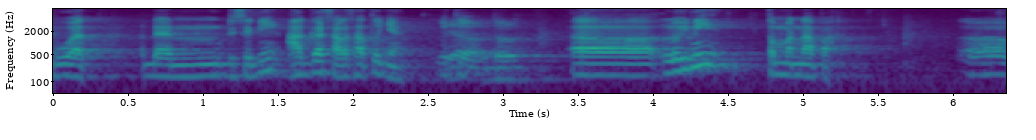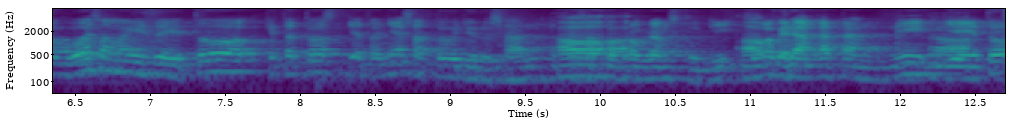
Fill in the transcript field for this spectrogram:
buat dan di sini agak salah satunya. Iya, Betul. betul. Eh, lu ini teman apa? Eh, gua sama Iza itu kita tuh jatuhnya satu jurusan atau Oh. satu program studi, Oh, cuma oke. beda angkatan. Nih Oh. dia itu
